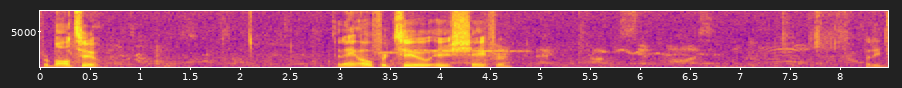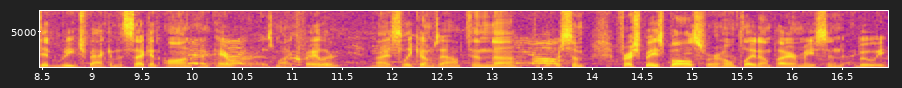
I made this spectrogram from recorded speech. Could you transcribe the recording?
For ball two. Today 0 for 2 is Schaefer. But he did reach back in the second on an error as Mike Failer nicely comes out and uh, delivers some fresh baseballs for home plate umpire Mason Bowie.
